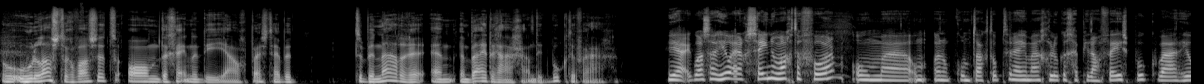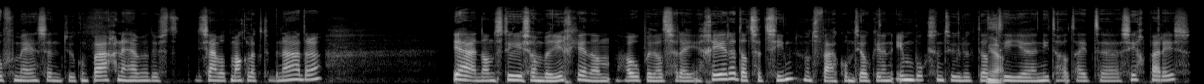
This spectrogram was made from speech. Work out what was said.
Hoe, hoe lastig was het om degene die jou gepest hebben te benaderen en een bijdrage aan dit boek te vragen? Ja, ik was er heel erg zenuwachtig voor om, uh, om een contact op te nemen. En gelukkig heb je dan Facebook, waar heel veel mensen natuurlijk een pagina hebben. Dus die zijn wat makkelijk te benaderen. Ja, en dan stuur je zo'n berichtje en dan hopen dat ze reageren, dat ze het zien. Want vaak komt hij ook in een inbox natuurlijk, dat die uh, niet altijd uh, zichtbaar is.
